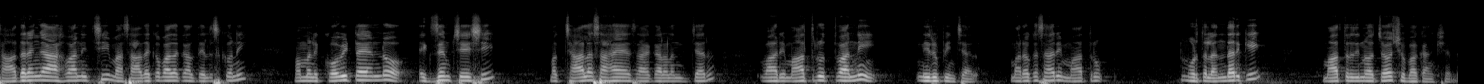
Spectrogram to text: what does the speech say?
సాదరంగా ఆహ్వానించి మా సాధక బాధకాలు తెలుసుకొని మమ్మల్ని కోవిడ్ టైంలో ఎగ్జామ్ చేసి మాకు చాలా సహాయ సహకారాలు అందించారు. వారి మాతృత్వాన్ని నిరూపించారు. మరొకసారి మాతృమూర్తులందరికీ మాతృదినోత్సవ శుభాకాంక్షలు.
